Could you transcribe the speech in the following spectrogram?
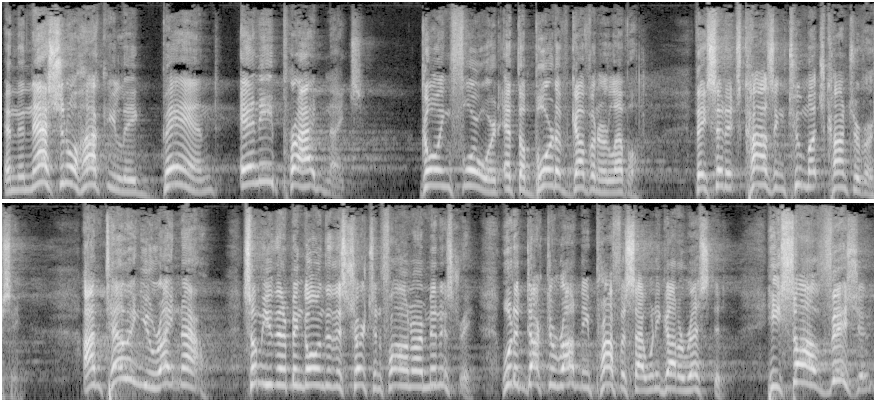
And the National Hockey League banned any pride nights going forward at the Board of Governor level. They said it's causing too much controversy. I'm telling you right now, some of you that have been going to this church and following our ministry, what did Dr. Rodney prophesy when he got arrested? He saw a vision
